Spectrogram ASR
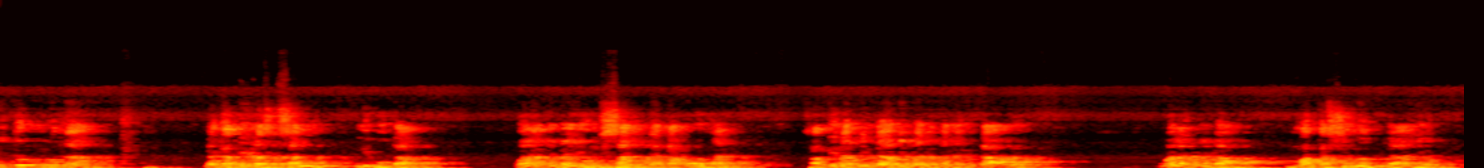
itong mga nakatira sa sanlibutan. Walang iba yung sangkatauhan. Sa dinami-dami pa naman ng tao, walang iba makasunod tayo.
